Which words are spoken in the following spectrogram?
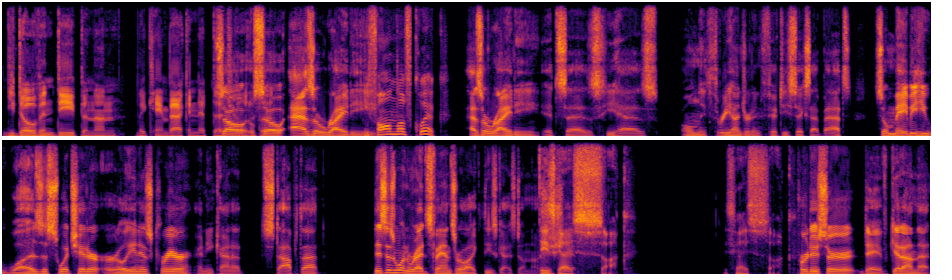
You dove in deep, and then they came back and nipped at you a So so as a righty, You fall in love quick. As a righty, it says he has only 356 at bats. So maybe he was a switch hitter early in his career and he kind of stopped that. This is when Reds fans are like, these guys don't know. These shit." guys suck. These guys suck. Producer Dave, get on that.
